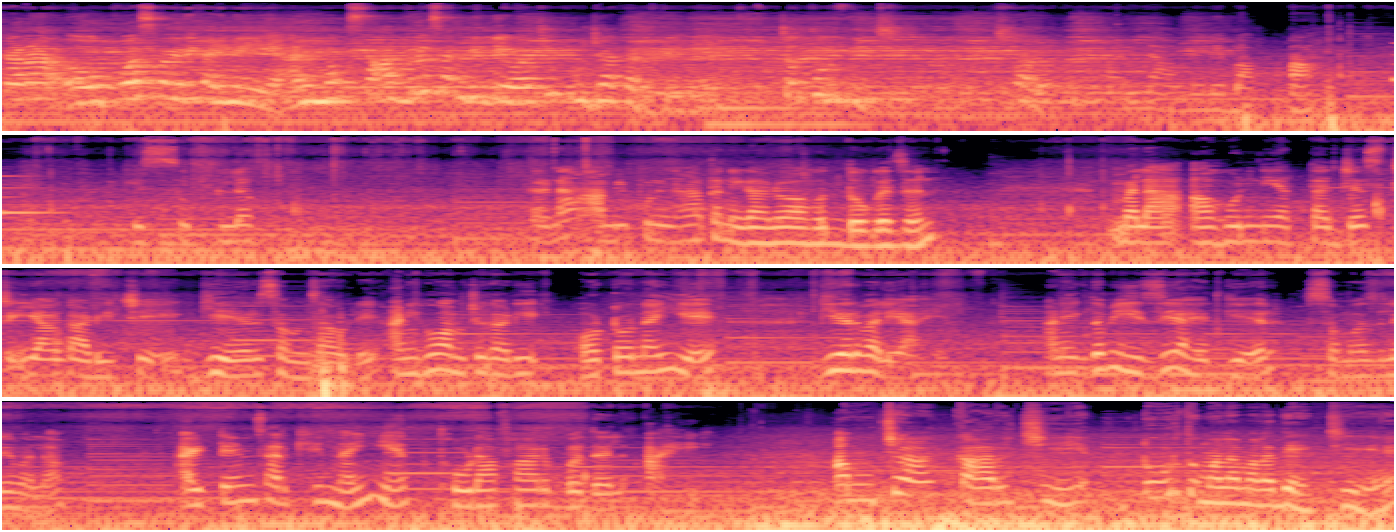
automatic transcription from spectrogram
कारण उपवास वगैरे काही आहे आणि मग साजरं संगीत देवाची पूजा करते चतुर्थीची. लावलेले बाप्पा. हे सुकलं. तर ना आम्ही पुन्हा आता निघालो आहोत दोघं जण मला आहोंनी आता जस्ट या गाडीचे गिअर समजावले. आणि हो आमची गाडी ऑटो नाही आहे गिअरवाली आहे. आणि एकदम इझी आहेत गिअर समजले मला. आय टेन सारखे नाही आहेत थोडाफार बदल आहे. आमच्या कारची टूर तुम्हाला मला द्यायची आहे.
